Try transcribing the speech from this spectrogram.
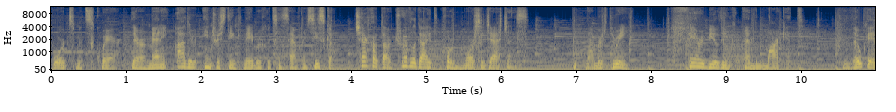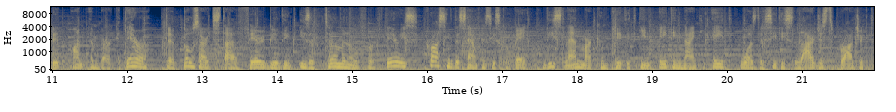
Portsmouth Square. There are many other interesting neighborhoods in San Francisco. Check out our travel guide for more suggestions. Number 3. Ferry Building and Market. Located on Embarcadero, the Beaux-Arts-style ferry building is a terminal for ferries crossing the San Francisco Bay. This landmark, completed in 1898, was the city's largest project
